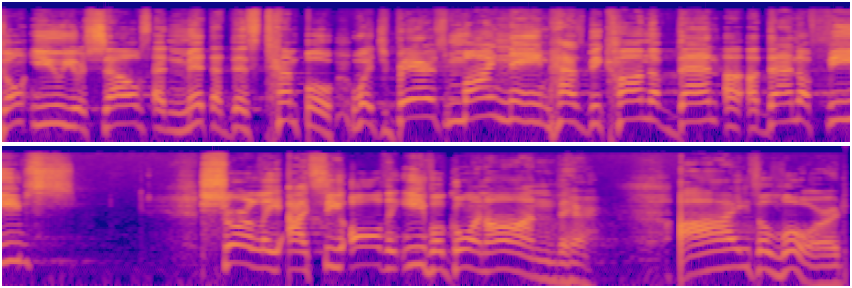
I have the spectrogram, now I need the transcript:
Don't you yourselves admit that this temple, which bears my name, has become a den, a, den of thieves? Surely I see all the evil going on there. I, the Lord,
